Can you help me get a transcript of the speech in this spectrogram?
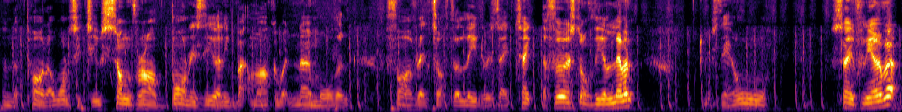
than the Polar wants it to. Song for Arbonne is the early back marker, but no more than five lengths off the leader as they take the first of the 11, which they're all safely over.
